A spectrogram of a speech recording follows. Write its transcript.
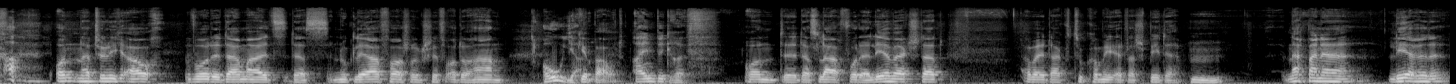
Und natürlich auch wurde damals das Nuklearforschungsschiff Otto Hahn Oh ja. gebaut. Ein Begriff. Und äh, das lag vor der Lehrwerkstatt, aber dazu komme ich etwas später. Nach meiner Lehre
